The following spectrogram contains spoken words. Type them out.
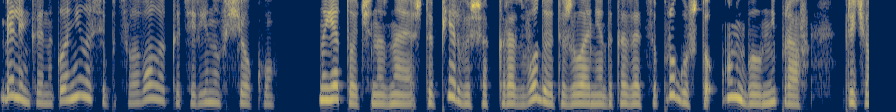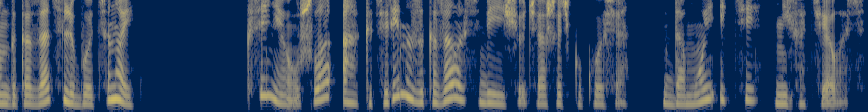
Беленькая наклонилась и поцеловала Катерину в щеку. «Но я точно знаю, что первый шаг к разводу — это желание доказать супругу, что он был неправ, причем доказать любой ценой». Ксения ушла, а Катерина заказала себе еще чашечку кофе. Домой идти не хотелось.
